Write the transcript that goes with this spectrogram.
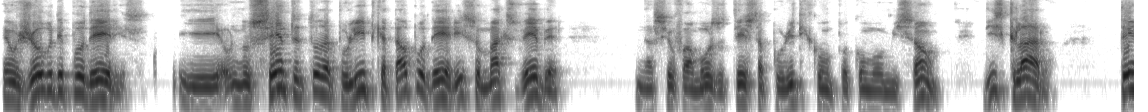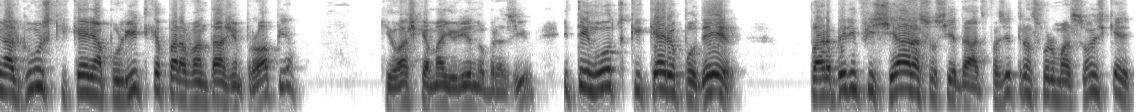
é um jogo de poderes. E no centro de toda a política está o poder. Isso Max Weber no seu famoso texto A Política como, como Missão, diz claro: tem alguns que querem a política para vantagem própria, que eu acho que é a maioria no Brasil, e tem outros que querem o poder para beneficiar a sociedade, fazer transformações que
